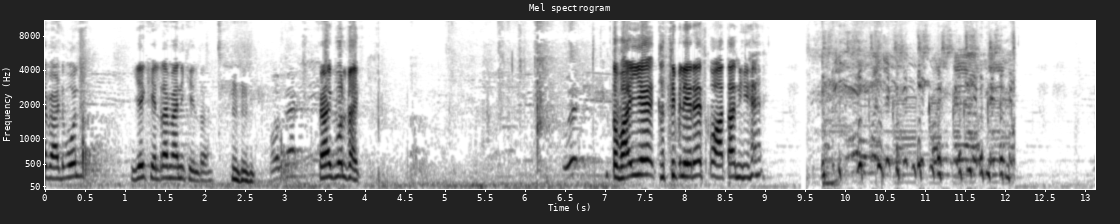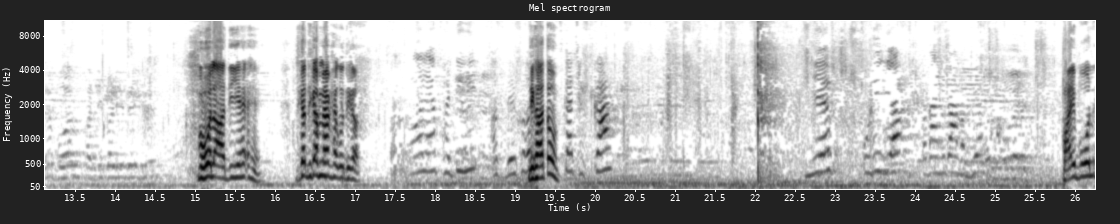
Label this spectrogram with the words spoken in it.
है बैट बॉल? ये खेल रहा है, मैं नहीं खेल रहा। बैट बॉल बैक तो भाई ये खस्सी प्लेयर है, इसको आता नहीं है। बॉल आदि है। दिखा दिखा, मैं फेंकू, दिखा। देखो तो। भाई बोल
